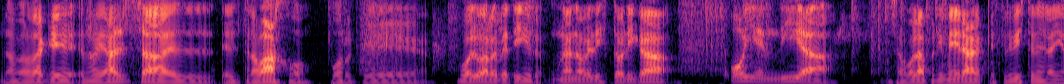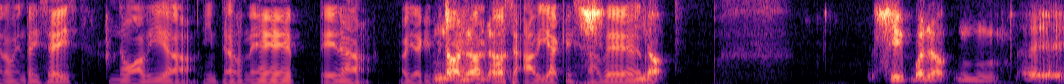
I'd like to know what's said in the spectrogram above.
la verdad que realza el, trabajo, porque vuelvo a repetir, una novela histórica hoy en día, o sea, vos la primera que escribiste en el año 96, no había internet, era, había que no, no, no. había que saber. No. Sí, bueno, mm, eh,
